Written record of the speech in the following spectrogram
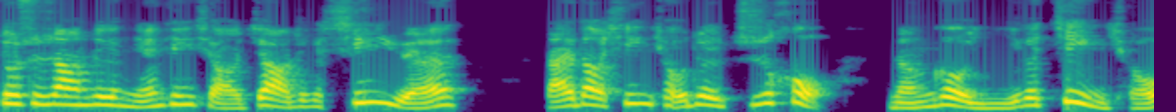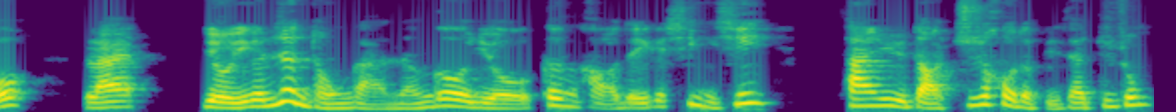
就是让这个年轻小将这个新援来到新球队之后。能够以一个进球来有一个认同感，能够有更好的一个信心，参与到之后的比赛之中。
